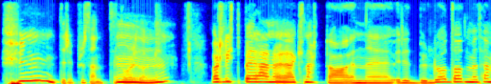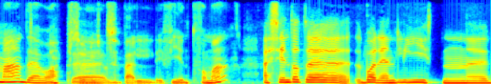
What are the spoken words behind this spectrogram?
100 dårlig dag. Mm. Ble litt bedre her når jeg knerta en eh, Red Bull du hadde tatt med til meg. Det var eh, Absolutt. veldig fint for meg. Jeg kjente at det bare en liten eh,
